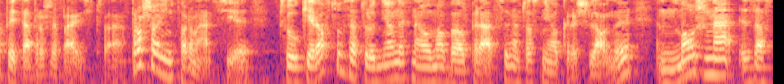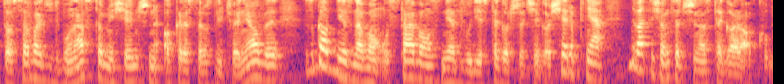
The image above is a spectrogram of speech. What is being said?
pyta, proszę Państwa, proszę o informację, czy u kierowców zatrudnionych na umowę o pracę na czas nieokreślony można zastosować 12-miesięczny okres rozliczeniowy zgodnie z nową ustawą z dnia 23 sierpnia 2013 roku?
